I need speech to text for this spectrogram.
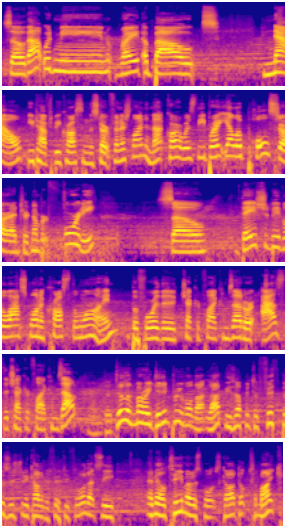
So that would mean right about now you'd have to be crossing the start finish line, and that car was the bright yellow Polestar entered, number 40. So they should be the last one across the line before the checkered flag comes out, or as the checkered flag comes out. And uh, Dylan Murray did improve on that lap. He's up into fifth position in car number 54. That's the MLT Motorsports car. Dr. Mike,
